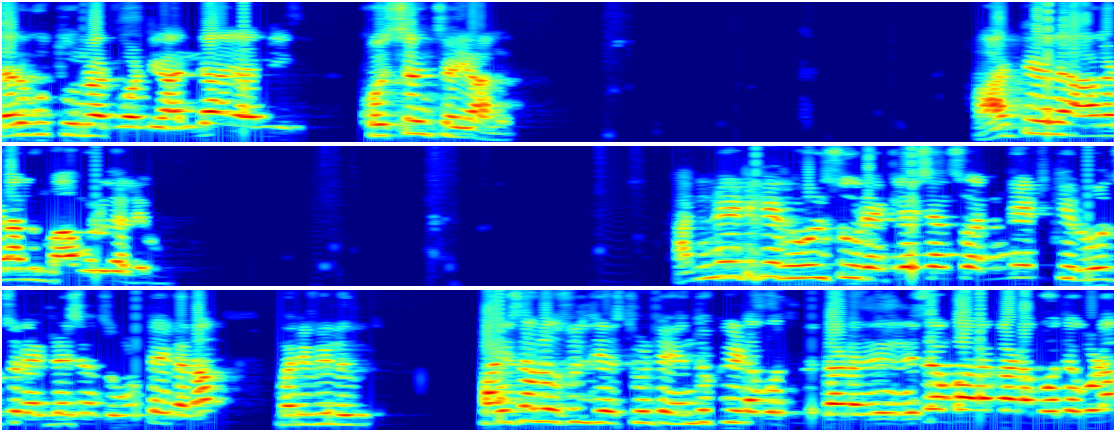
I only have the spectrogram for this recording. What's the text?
జరుగుతున్నటువంటి అన్యాయాన్ని క్వశ్చన్ చేయాలి. ఆర్టీఐల ఆగడాలు మామూలుగా లేవు. అన్నిటికీ రూల్స్ రెగ్యులేషన్స్ అన్నిటికీ రూల్స్ రెగ్యులేషన్స్ ఉంటాయి కదా. మరి వీళ్ళు పైసలు వసూలు చేస్తుంటే ఎందుకు ఈడబోతుంది కాడ నిజామాబాద్ కాడ పోతే కూడా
